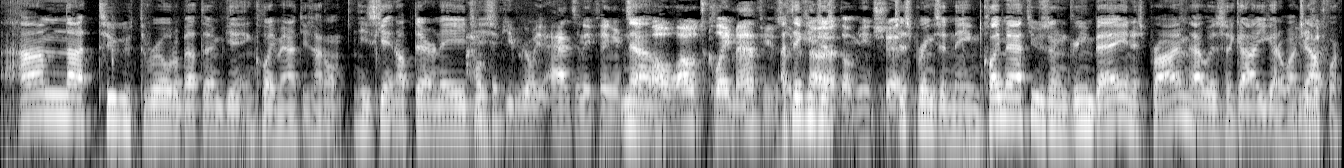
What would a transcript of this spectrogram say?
I'm not too thrilled about them getting Clay Matthews. I don't. He's getting up there in age. I don't He's, think he really adds anything except No. oh wow, it's Clay Matthews. I think he uh, that, just- don't mean shit. just brings a name. Clay Matthews in Green Bay in his prime. That was a guy you got to watch out a- for.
